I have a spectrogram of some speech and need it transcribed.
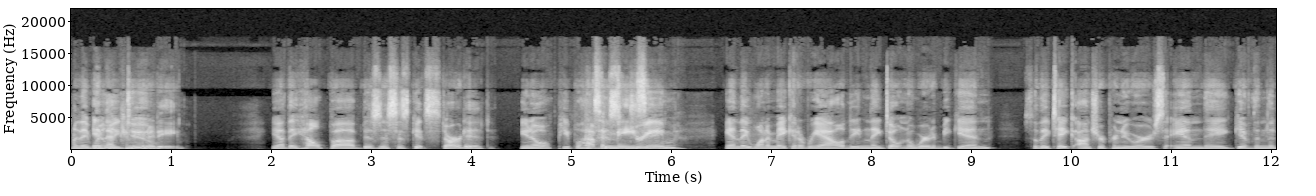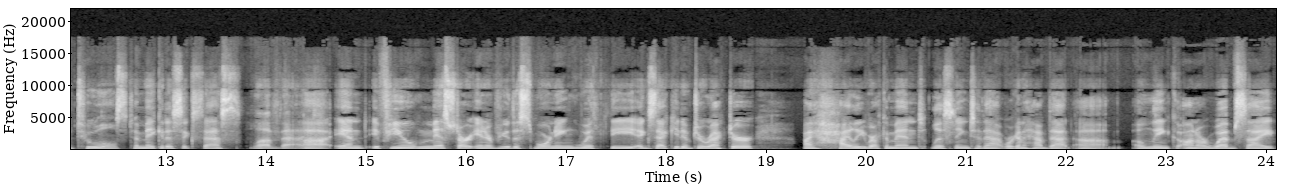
And they in really that do. community. Yeah, they help uh, businesses get started. You know, people have That's this amazing. dream and they want to make it a reality and they don't know where to begin. So they take entrepreneurs and they give them the tools to make it a success. Love that. Uh, and if you missed our interview this morning with the executive director, I highly recommend listening to that. We're going to have that um, a link on our website.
